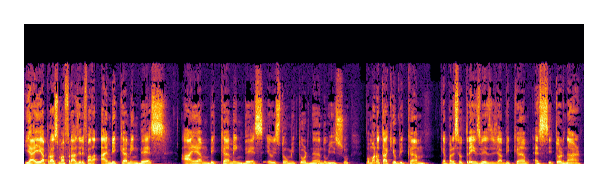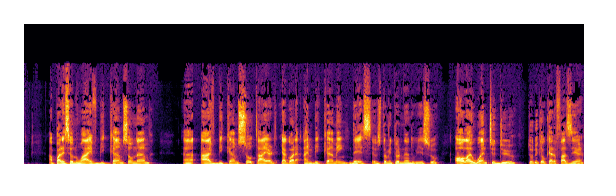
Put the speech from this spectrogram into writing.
E aí a próxima frase ele fala: I'm becoming this. I am becoming this. Eu estou me tornando isso. Vamos anotar aqui o become, que apareceu três vezes já. Become é se tornar. Apareceu no I've become so numb. uh, I've become so tired. E agora I'm becoming this. Eu estou me tornando isso. All I want to do. Tudo que eu quero fazer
